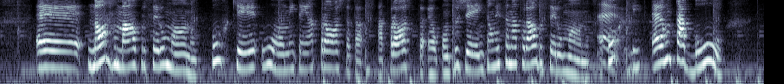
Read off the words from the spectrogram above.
é, normal pro ser humano, porque o homem tem a próstata. A próstata é o ponto G, então isso é natural do ser humano. É. Por- é um tabu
